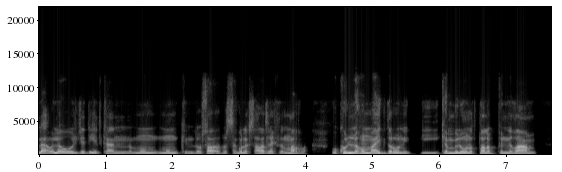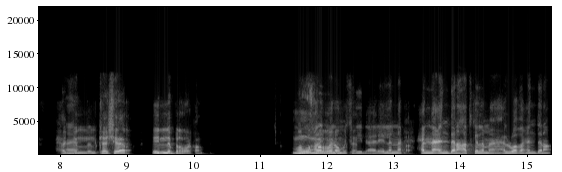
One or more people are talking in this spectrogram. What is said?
لا لو جديد كان مم ممكن لو صار بس أقول لك صارت لي أكثر مرة وكلهم ما يقدرون يكملون الطلب في النظام حق آه. ال- الكاشير إلا بالرقم مو هذه مرة معلومة. جديدة عليه لأن إحنا عندنا أتكلم عن الوضع عندنا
